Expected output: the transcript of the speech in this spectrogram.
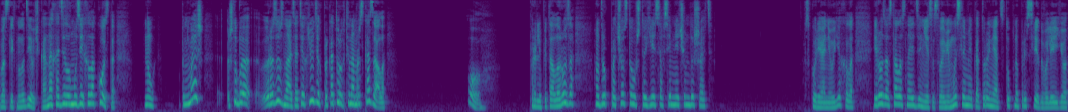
Воскликнула девочка. «Она ходила в музей Холокоста. Ну, понимаешь, чтобы разузнать о тех людях, про которых ты нам рассказала». «О!» — пролепетала Роза, вдруг почувствовав, что ей совсем нечем дышать. Вскоре Аня уехала, и Роза осталась наедине со своими мыслями, которые неотступно преследовали ее.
